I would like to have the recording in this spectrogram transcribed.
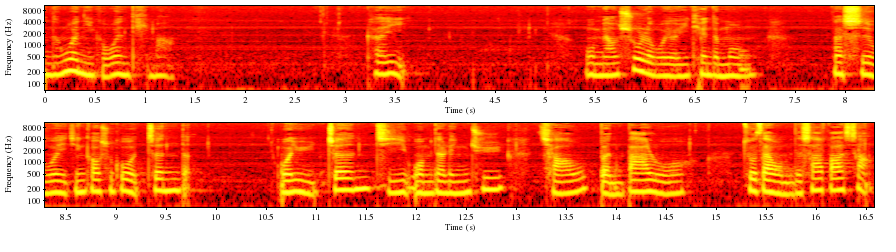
能问你一个问题吗？可以。我描述了我有一天的梦，那是我已经告诉过珍的。我与珍及我们的邻居乔·本巴罗坐在我们的沙发上。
